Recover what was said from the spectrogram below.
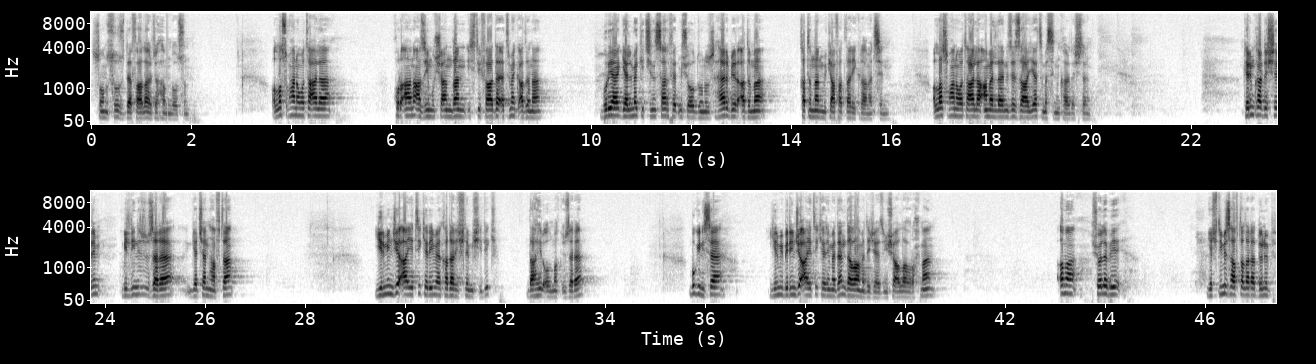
sonsuz defalarca hamdolsun. Allah Subhanahu ve Teala Kur'an-ı Azimuşşan'dan istifade etmek adına buraya gelmek için sarf etmiş olduğunuz her bir adıma katından mükafatlar ikram etsin. Allah Subhanahu ve Teala amellerinizi zayi etmesin kardeşlerim. Kerim kardeşlerim, bildiğiniz üzere geçen hafta 20. ayeti kerimeye kadar işlemiş idik, dahil olmak üzere. Bugün ise 21. ayeti kerimeden devam edeceğiz inşallahurrahman. Ama şöyle bir geçtiğimiz haftalara dönüp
